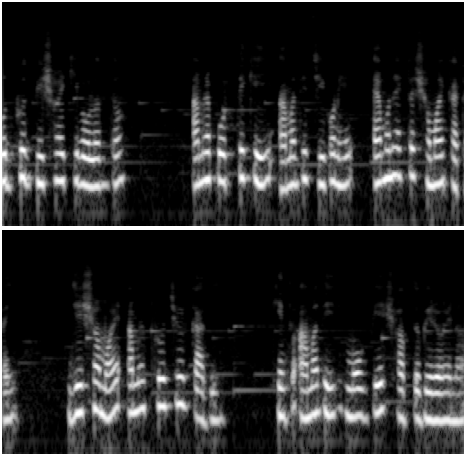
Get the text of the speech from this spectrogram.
অদ্ভুত বিষয় কি বলুন তো? আমরা প্রত্যেকেই আমাদের জীবনের এমন একটা সময় কাটাই, যে সময় আমরা প্রচুর কাঁদি, কিন্তু আমাদের মুখ দিয়ে শব্দ বেরোয় না।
